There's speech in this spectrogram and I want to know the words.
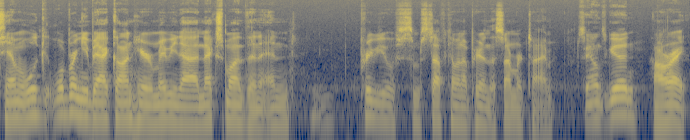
Tim. We'll we'll bring you back on here maybe uh, next month and, and preview some stuff coming up here in the summertime. Sounds good. All right.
